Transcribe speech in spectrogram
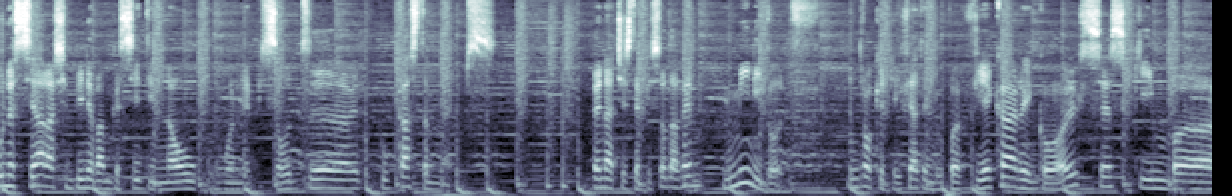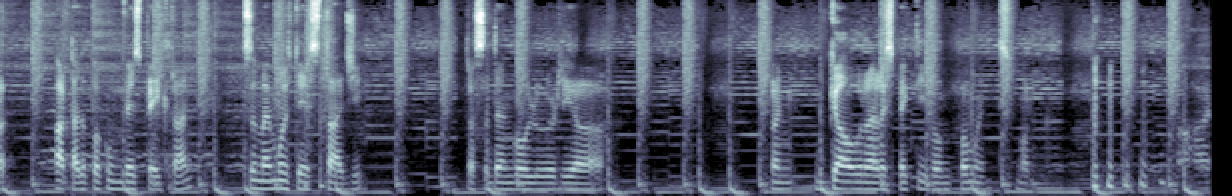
Bună seara și bine v-am găsit din nou cu un episod uh, cu Custom Maps. În acest episod avem minigolf. În Rocket League, fii atent, după fiecare gol se schimbă partea după cum vezi pe ecran. Sunt mai multe stagii. Trebuie să dăm goluri uh, în gaura respectivă, în pământ, mă rog. Aha,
